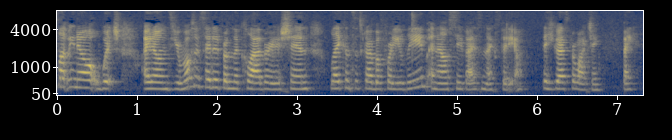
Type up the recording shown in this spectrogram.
let me know which items you're most excited from the collaboration. Like and subscribe before you leave, and I'll see you guys in the next video. Thank you guys for watching. Bye.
